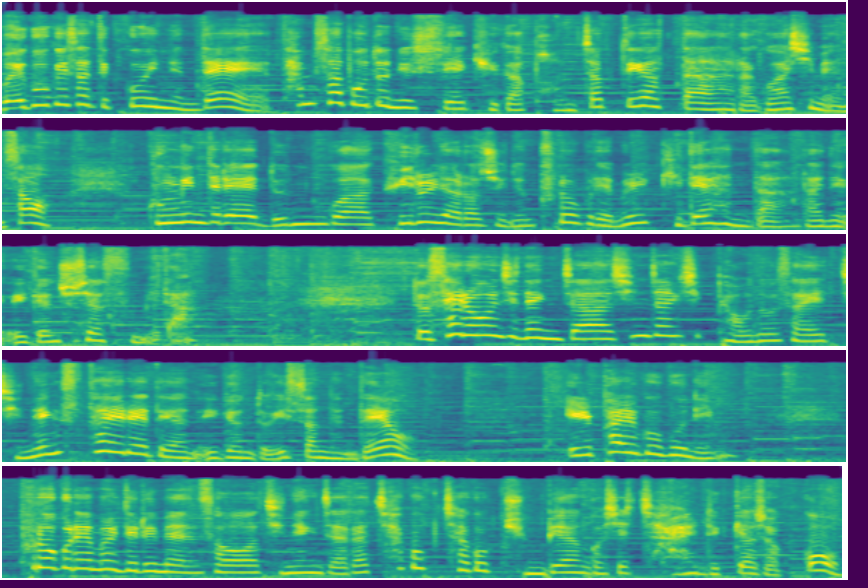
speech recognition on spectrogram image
외국에서 듣고 있는데 탐사보도 뉴스에 귀가 번쩍 뜨였다라고 하시면서 국민들의 눈과 귀를 열어주는 프로그램을 기대한다라는 의견 주셨습니다. 또 새로운 진행자 신장식 변호사의 진행 스타일에 대한 의견도 있었는데요. 1899님, 프로그램을 들으면서 진행자가 차곡차곡 준비한 것이 잘 느껴졌고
